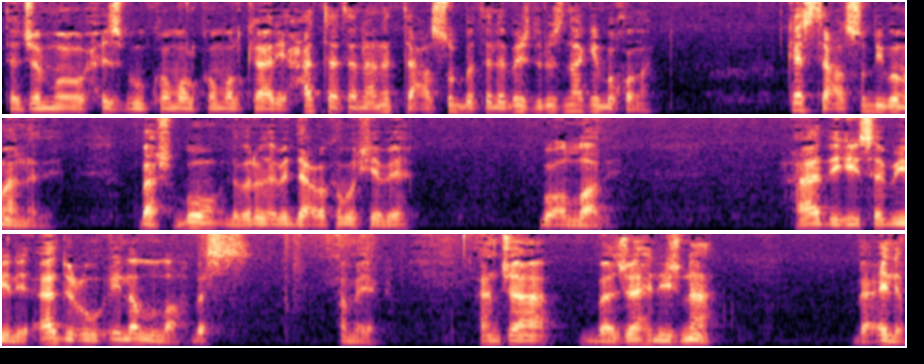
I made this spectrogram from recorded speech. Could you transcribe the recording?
تجمع حزب كومل كومل كاري حتى تنانت تعصب تلبش دروز ناكين بخومان كس تعصبي بما نبي باش بو لبرو أبي دعوة كبو كيبه بو الله به. هذه سبيلي أدعو إلى الله بس. أما يك. أنجا بجهل جنا بعلم.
